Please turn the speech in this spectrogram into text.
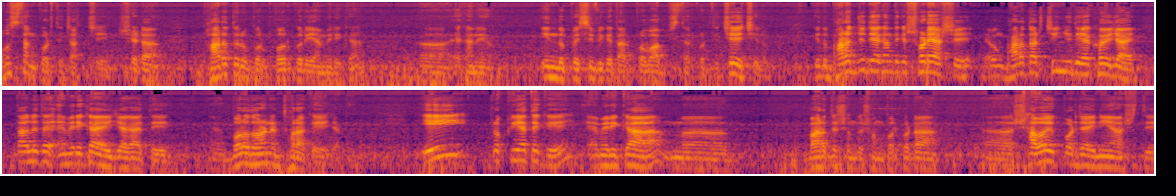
অবস্থান করতে চাচ্ছে, সেটা ভারতের উপর ভর করে আমেরিকা এখানে ইন্দো প্যাসিফিকে তার প্রভাব বিস্তার করতে চেয়েছিল। কিন্তু ভারত যদি এখান থেকে সরে আসে এবং ভারত আর চীন যদি এক হয়ে যায়, তাহলে তো আমেরিকা এই জায়গাতে বড় ধরনের ধরা খেয়ে যাবে। এই প্রক্রিয়া থেকে আমেরিকা ভারতের সঙ্গে সম্পর্কটা স্বাভাবিক পর্যায়ে নিয়ে আসতে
